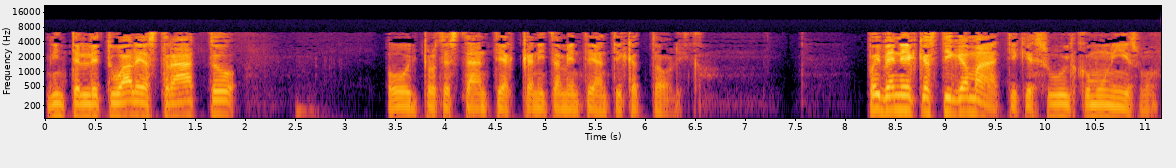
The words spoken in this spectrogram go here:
l'intellettuale astratto, o il protestante accanitamente anticattolico. Poi venne il Castigamatti che sul comunismo,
